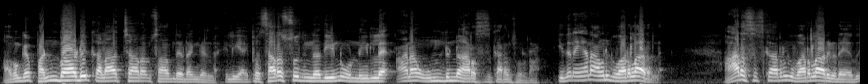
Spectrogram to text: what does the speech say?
அவங்க பண்பாடு கலாச்சாரம் சார்ந்த இடங்களில் இல்லையா? இப்போ சரஸ்வதி நதின்னு ஒன்று இல்லை ஆனால் உண்டுன்னு ஆர்எஸ்எஸ்காரன் சொல்கிறான் இதனை ஏன்னா அவனுக்கு வரலாறு இல்லை. ஆர்எஸ்எஸ்காரனுக்கு வரலாறு கிடையாது.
